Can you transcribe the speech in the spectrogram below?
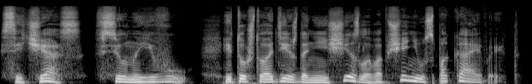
Сейчас все наяву, и то, что одежда не исчезла, вообще не успокаивает.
